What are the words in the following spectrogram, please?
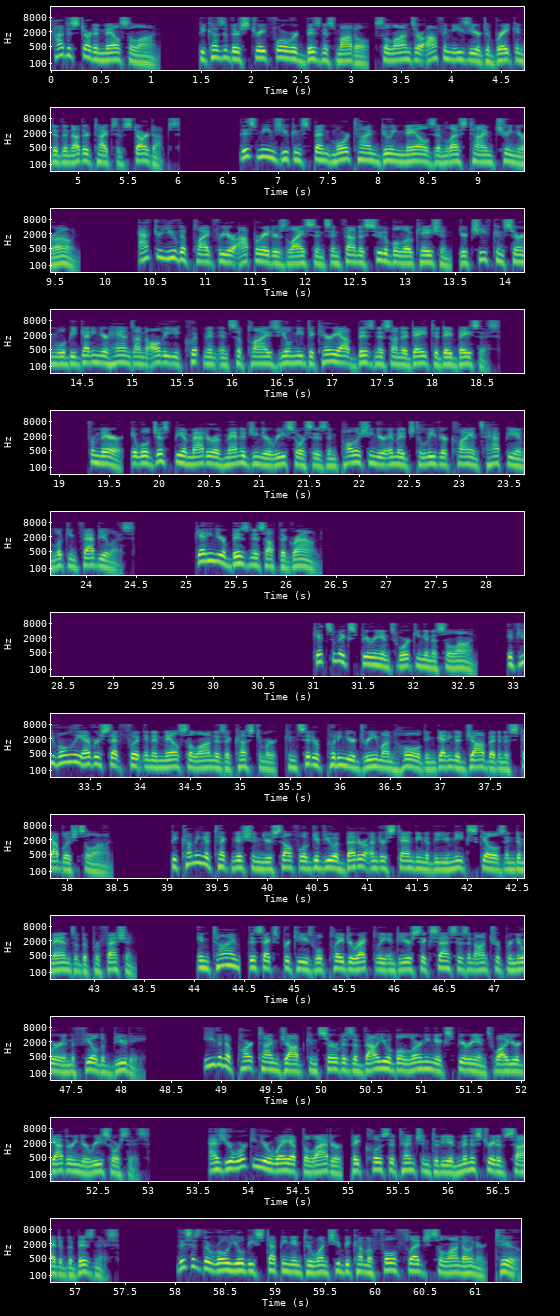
How to start a nail salon. Because of their straightforward business model, salons are often easier to break into than other types of startups. This means you can spend more time doing nails and less time chewing your own. After you've applied for your operator's license and found a suitable location, your chief concern will be getting your hands on all the equipment and supplies you'll need to carry out business on a day-to-day -day basis. From there, it will just be a matter of managing your resources and polishing your image to leave your clients happy and looking fabulous. Getting your business off the ground. Get some experience working in a salon. If you've only ever set foot in a nail salon as a customer, consider putting your dream on hold and getting a job at an established salon. Becoming a technician yourself will give you a better understanding of the unique skills and demands of the profession. In time, this expertise will play directly into your success as an entrepreneur in the field of beauty. Even a part-time job can serve as a valuable learning experience while you're gathering your resources. As you're working your way up the ladder, pay close attention to the administrative side of the business. This is the role you'll be stepping into once you become a full-fledged salon owner, too.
